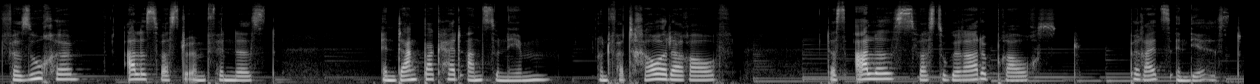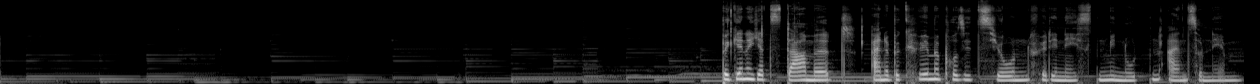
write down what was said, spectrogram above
Versuche, alles, was du empfindest, in Dankbarkeit anzunehmen und vertraue darauf, dass alles, was du gerade brauchst, bereits in dir ist. Beginne jetzt damit, eine bequeme Position für die nächsten Minuten einzunehmen.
